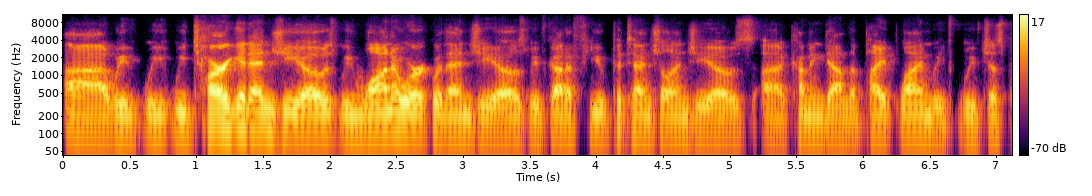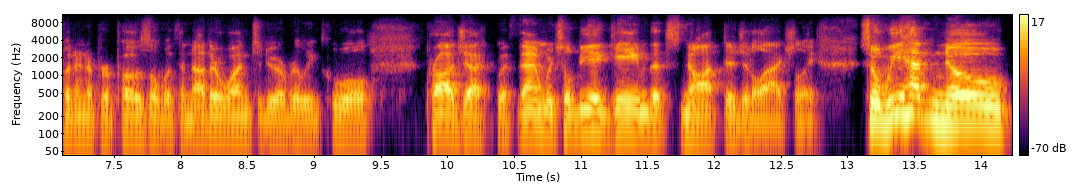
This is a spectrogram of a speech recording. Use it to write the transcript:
Uh, we, we we target NGOs. We want to work with NGOs. We've got a few potential NGOs uh, coming down the pipeline. We've we've just put in a proposal with another one to do a really cool project with them, which will be a game that's not digital actually. So we have no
